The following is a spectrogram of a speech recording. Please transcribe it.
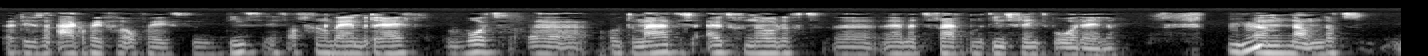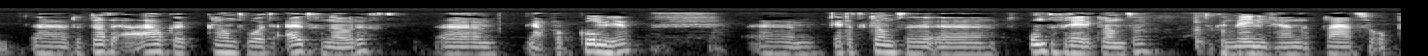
die dus een aankoop heeft of heeft een dienst heeft afgenomen bij een bedrijf, wordt uh, automatisch uitgenodigd uh, met de vraag om de dienstverlening te beoordelen. Mm -hmm. um, nou, omdat, uh, doordat elke klant wordt uitgenodigd, um, ja, voorkom je um, ja, dat klanten, ontevreden klanten, natuurlijk een mening gaan plaatsen op,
